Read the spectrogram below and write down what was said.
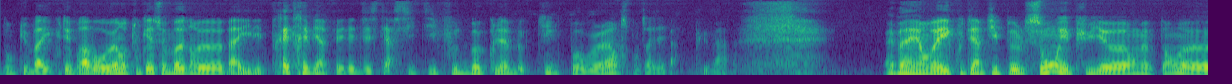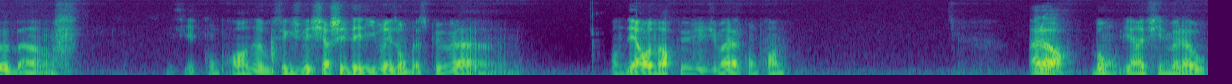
Donc, bah écoutez, bravo eux. En tout cas, ce mode, euh, bah, il est très très bien fait. Leicester City Football Club King Power, sponsorisé par Puma. Eh ben, on va écouter un petit peu le son et puis euh, en même temps, ben, essayer de comprendre où c'est que je vais chercher des livraisons parce que là, euh, prendre des remorques, j'ai du mal à comprendre. Alors, bon, il y a un film là-haut.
